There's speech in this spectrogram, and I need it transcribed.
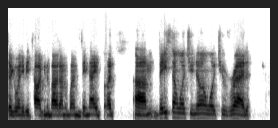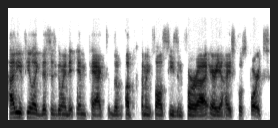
they're going to be talking about on Wednesday night, but um, based on what you know and what you've read, how do you feel like this is going to impact the upcoming fall season for uh, area high school sports?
